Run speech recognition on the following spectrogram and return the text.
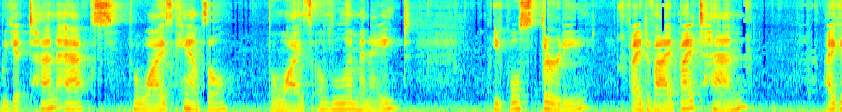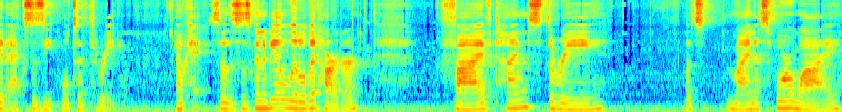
We get 10x, the y's cancel, the y's eliminate, equals 30. If I divide by 10, I get x is equal to 3. Okay, so this is going to be a little bit harder. 5 times 3, let's minus 4y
